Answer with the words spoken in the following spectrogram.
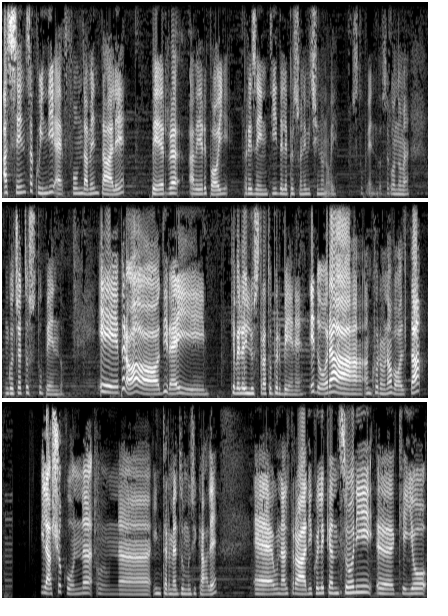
Assenza quindi è fondamentale per avere poi presenti delle persone vicino a noi. Stupendo, secondo me, un concetto stupendo. E però direi che ve l'ho illustrato per bene. Ed ora, ancora una volta, vi lascio con un eh, intermezzo musicale. È un'altra di quelle canzoni eh, che io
